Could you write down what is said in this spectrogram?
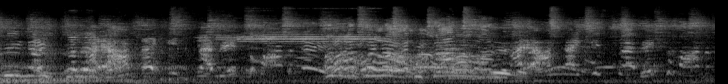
I am 97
